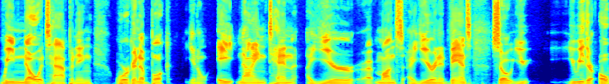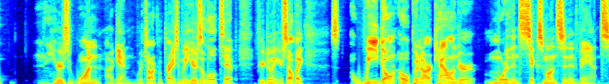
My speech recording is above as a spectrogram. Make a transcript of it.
We know it's happening. We're gonna book, you know, eight, nine, ten a year, uh, months, a year in advance. So you you either op- here's one again we're talking pricing but here's a little tip if you're doing it yourself like we don't open our calendar more than six months in advance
